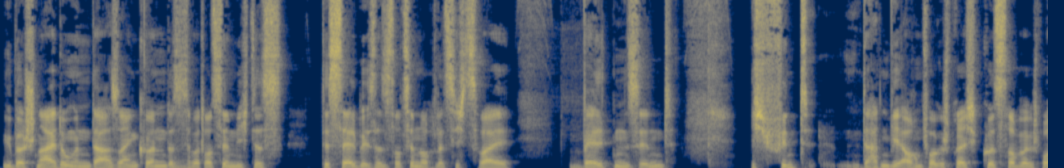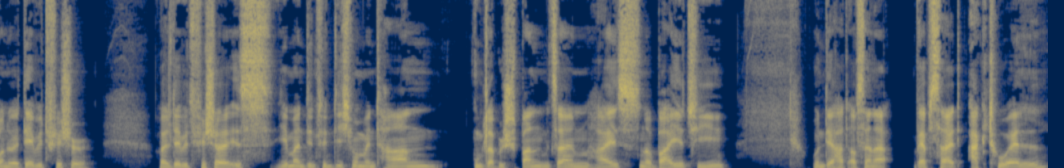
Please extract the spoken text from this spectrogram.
Überschneidungen da sein können, dass es aber trotzdem nicht das, dasselbe ist, dass es trotzdem noch letztlich zwei Welten sind. Ich finde, da hatten wir auch im Vorgespräch kurz darüber gesprochen, über David Fisher. Weil David Fisher ist jemand, den finde ich momentan unglaublich spannend mit seinem High Snobiety. Und der hat auf seiner Website aktuell,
